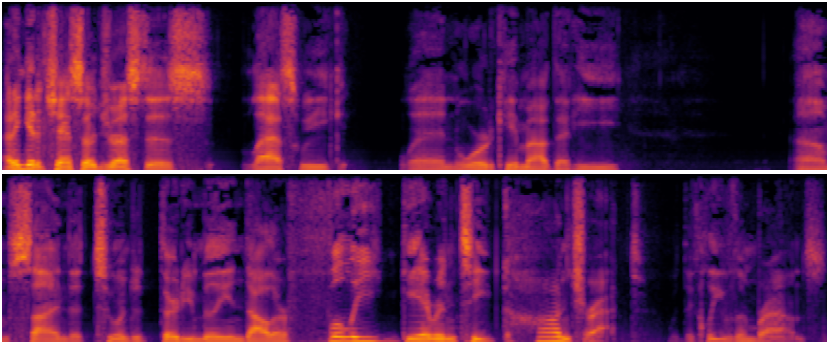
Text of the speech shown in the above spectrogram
I didn't get a chance to address this last week when word came out that he um, signed a $230 million fully guaranteed contract with the Cleveland Browns.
